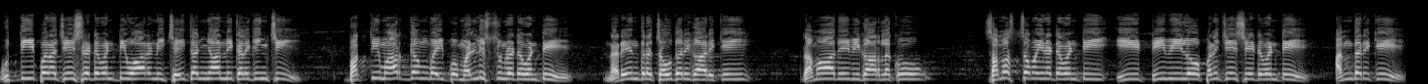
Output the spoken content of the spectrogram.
ఉద్దీపన చేసినటువంటి వారిని చైతన్యాన్ని కలిగించి భక్తి మార్గం వైపు మళ్ళిస్తున్నటువంటి నరేంద్ర చౌదరి గారికి రమాదేవి గారులకు సమస్తమైనటువంటి ఈ టీవీలో పనిచేసేటువంటి అందరికీ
